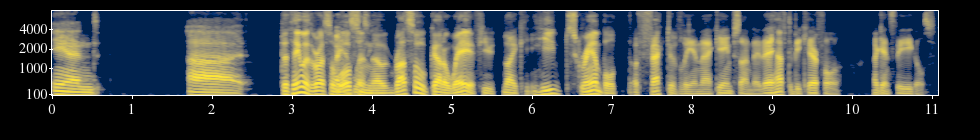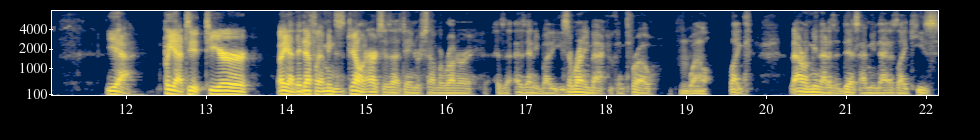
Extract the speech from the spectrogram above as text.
and uh, the thing with Russell Wilson, though, Russell got away a few. Like he scrambled effectively in that game Sunday. They have to be careful against the Eagles. Yeah, but yeah, to, to your oh yeah, they definitely. I mean, Jalen Hurts is as dangerous of a runner as as anybody. He's a running back who can throw mm-hmm. well. Like I don't mean that as a diss. I mean that as like he's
